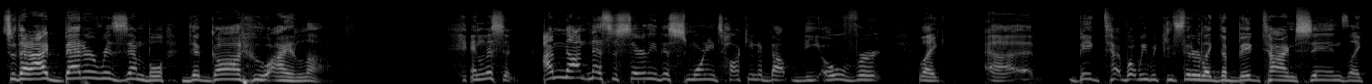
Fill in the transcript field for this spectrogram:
so that I better resemble the God who I love? And listen, I'm not necessarily this morning talking about the overt, like, uh, big what we would consider like the big time sins, like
